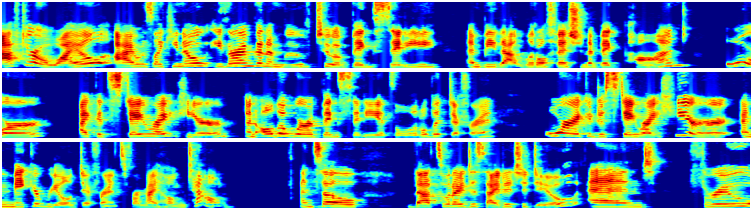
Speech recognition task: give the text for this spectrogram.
after a while, I was like, you know, either I'm going to move to a big city and be that little fish in a big pond, or I could stay right here. And although we're a big city, it's a little bit different. Or I could just stay right here and make a real difference for my hometown. And so that's what I decided to do. And through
